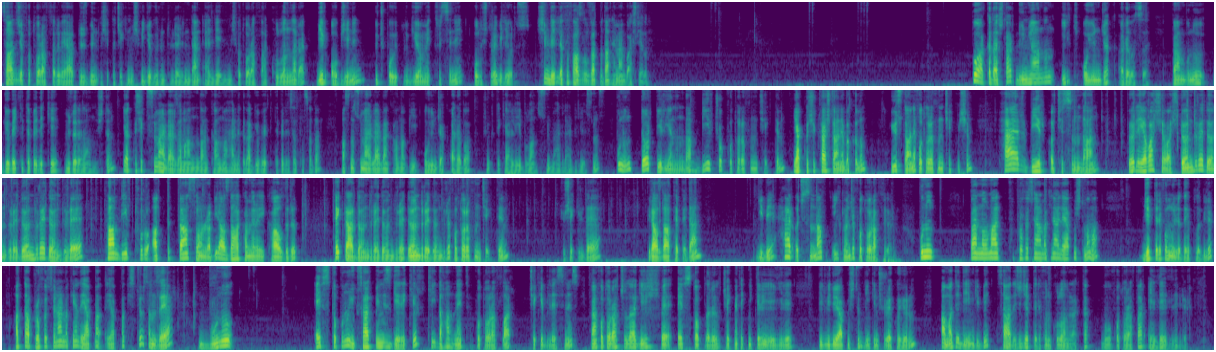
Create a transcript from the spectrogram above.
sadece fotoğrafları veya düzgün ışıkla çekilmiş video görüntülerinden elde edilmiş fotoğraflar kullanılarak bir objenin 3 boyutlu geometrisini oluşturabiliyoruz. Şimdi lafı fazla uzatmadan hemen başlayalım. Bu arkadaşlar dünyanın ilk oyuncak arabası. Ben bunu Göbekli Tepe'deki müzeden almıştım. Yaklaşık Sümerler zamanından kalma. Her ne kadar Göbekli Tepe'de satılsa da aslında Sümerlerden kalma bir oyuncak araba. Çünkü tekerleği bulan Sümerler biliyorsunuz. Bunun dört bir yanından birçok fotoğrafını çektim. Yaklaşık kaç tane bakalım? 100 tane fotoğrafını çekmişim. Her bir açısından böyle yavaş yavaş döndüre döndüre döndüre döndüre tam bir turu attıktan sonra biraz daha kamerayı kaldırıp tekrar döndüre döndüre döndüre döndüre fotoğrafını çektim. Şu şekilde biraz daha tepeden gibi her açısından ilk önce fotoğraflıyorum. Bunu ben normal profesyonel makineyle yapmıştım ama cep telefonuyla da yapılabilir. Hatta profesyonel makinede yapma, yapmak istiyorsanız eğer bunu f-stop'unu yükseltmeniz gerekir ki daha net fotoğraflar çekebilirsiniz. Ben fotoğrafçılığa giriş ve f-stop'ları çekme teknikleri ile ilgili bir video yapmıştım. Linkini şuraya koyuyorum. Ama dediğim gibi sadece cep telefonu kullanarak da bu fotoğraflar elde edilebilir.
